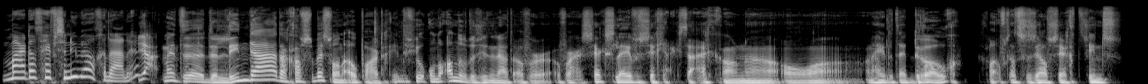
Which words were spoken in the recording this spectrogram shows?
Maar dat heeft ze nu wel gedaan, hè? Ja, met de, de Linda, daar gaf ze best wel een openhartig interview. Onder andere dus inderdaad over, over haar seksleven. Ze zegt, ja, ik sta eigenlijk gewoon uh, al uh, een hele tijd droog. Ik geloof dat ze zelf zegt, sinds,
